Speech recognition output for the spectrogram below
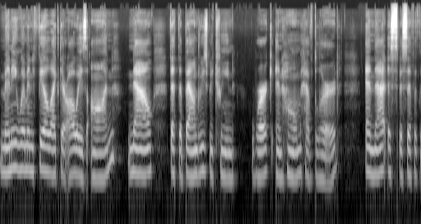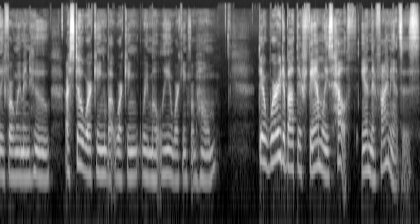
Many women feel like they're always on now that the boundaries between work and home have blurred. And that is specifically for women who are still working but working remotely and working from home. They're worried about their family's health and their finances.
